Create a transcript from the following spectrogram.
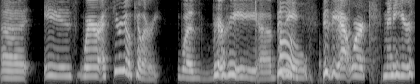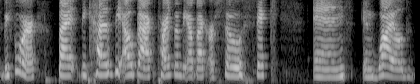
uh, is where a serial killer was very uh, busy Oh. busy at work many years before. But because the outback parts of the outback are so thick and and wild,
